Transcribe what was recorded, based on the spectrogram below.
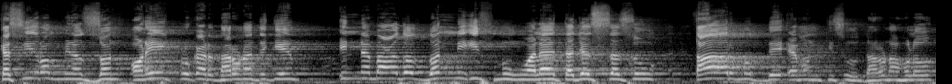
কাসীরাম মিনাজ্জন, অনেক প্রকার ধারণা থেকে, ইন্না বা'দাদ-দন্নি ইসমু ওয়ালা তাজাসসাসু। তার মধ্যে এমন কিছু ধারণা হলো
